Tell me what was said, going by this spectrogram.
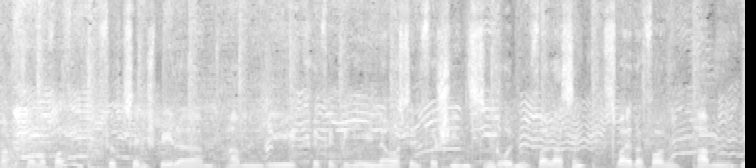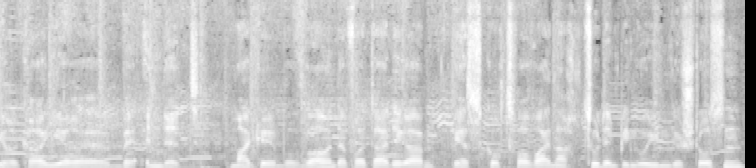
Sprachen schon davon. 14 Spieler haben die Krefeld Pinguine aus den verschiedensten Gründen verlassen. Zwei davon haben ihre Karriere beendet. Michael Bouvin, der Verteidiger, erst kurz vor Weihnachten zu den Pinguinen gestoßen,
